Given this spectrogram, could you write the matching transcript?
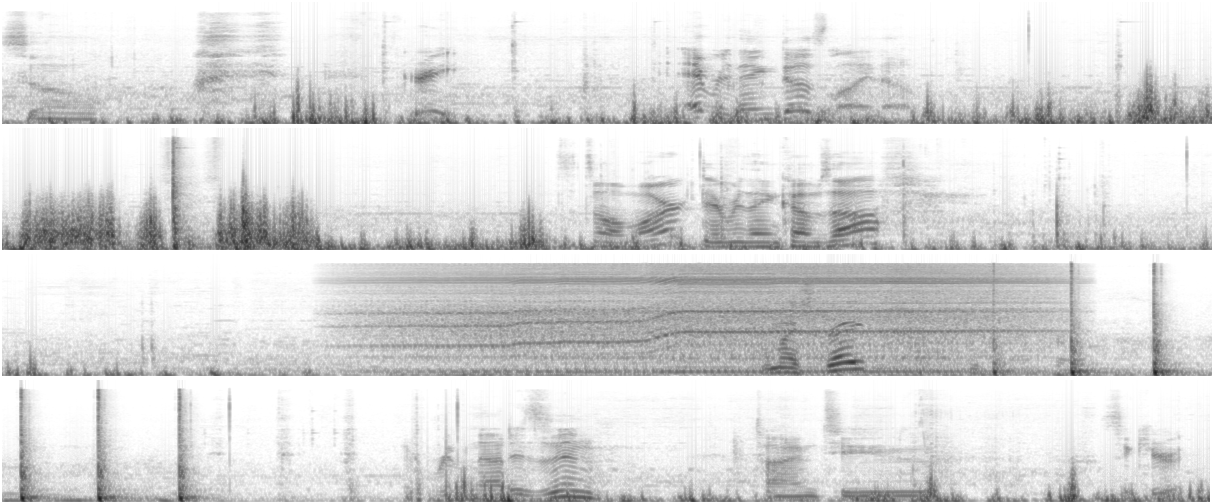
So. Everything does line up. Once it's all marked, everything comes off. Am I straight? The rivnut is in. Time to secure it.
